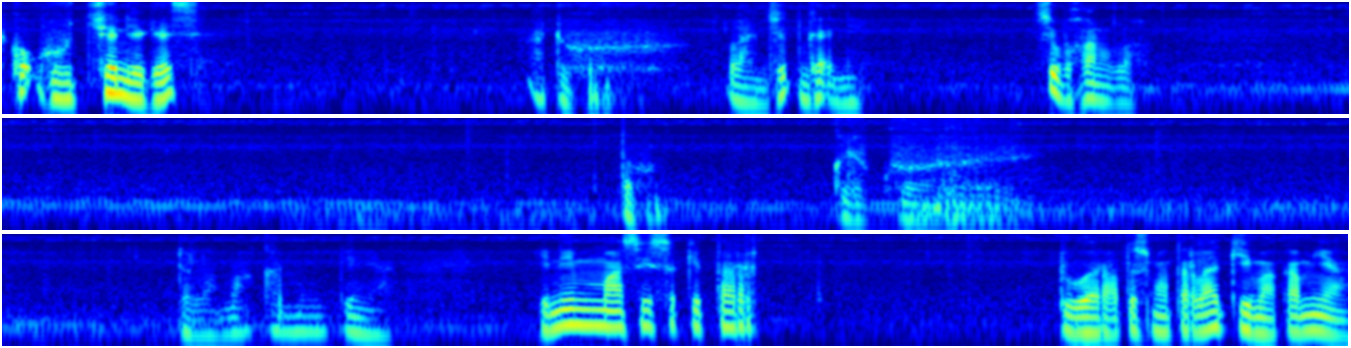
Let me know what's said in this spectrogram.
Tapi kok hujan ya guys? Aduh, lanjut nggak nih? Subhanallah. Tuh, gelugur. Dalam makan mungkin ya. Ini masih sekitar 200 meter lagi makamnya.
